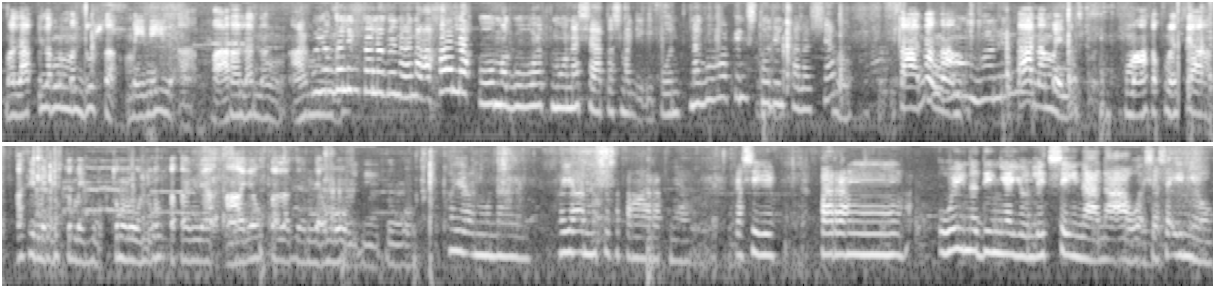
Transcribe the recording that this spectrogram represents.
Malapit lang naman doon sa Maynila. ah, paaralan ng army. Uy, ang galing talaga na. anak. Akala ko mag-work muna siya tapos mag-iipon. Nag-working student pala siya. Sana nga, Ang galing. sana may na, pumasok na siya kasi may gusto may bu- tumulong sa kanya. Ayaw talaga niya umuwi dito. Hayaan mo na yun. Hayaan mo siya sa pangarap niya. Kasi parang way na din niya yun. Let's say na naawa siya sa inyo.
